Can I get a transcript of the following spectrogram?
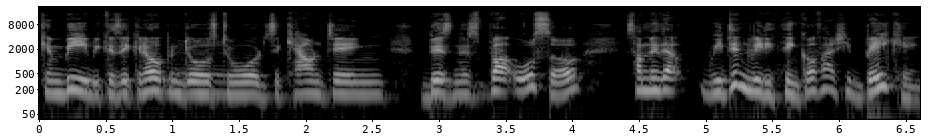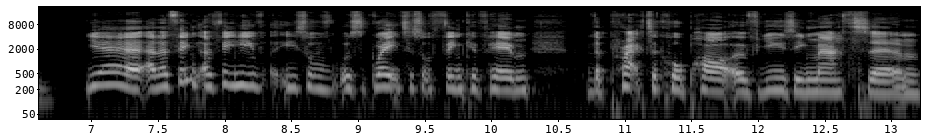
can be because it can open doors Mm. towards accounting, business, but also something that we didn't really think of, actually baking. Yeah, and I think I think he he sort of was great to sort of think of him the practical part of using maths um,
